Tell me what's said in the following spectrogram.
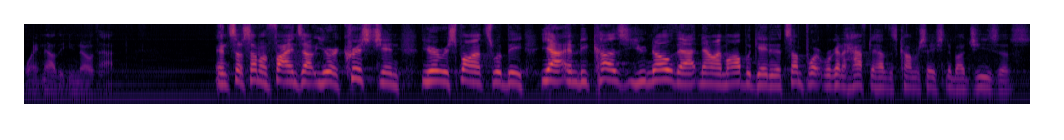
point now that you know that. And so someone finds out you're a Christian, your response would be, yeah, and because you know that, now I'm obligated at some point we're going to have to have this conversation about Jesus.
